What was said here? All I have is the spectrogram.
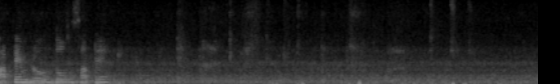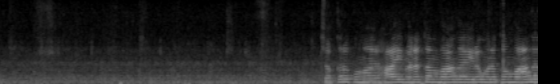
சாப்பிட்டேன் ப்ரோ தோசை சாப்பிட்டேன். சக்கரகுமார் ஹாய் வணக்கம். வாங்க இரவு வணக்கம். வாங்க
